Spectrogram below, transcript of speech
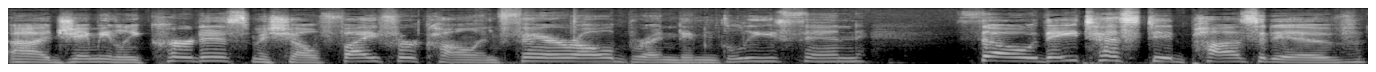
Uh, Jamie Lee Curtis, Michelle Pfeiffer, Colin Farrell, Brendan Gleeson. So they tested positive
